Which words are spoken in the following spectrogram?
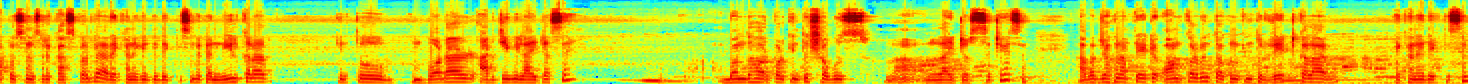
অটো সেন্সরে কাজ করবে। আর এখানে কিন্তু দেখতেছেন একটা নীল কালার কিন্তু বর্ডার আট জিবি লাইট আছে। বন্ধ হওয়ার পর কিন্তু সবুজ লাইট আসছে, ঠিক আছে? আবার যখন আপনি এটা অন করবেন, তখন কিন্তু রেড কালার এখানে দেখতেছেন।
